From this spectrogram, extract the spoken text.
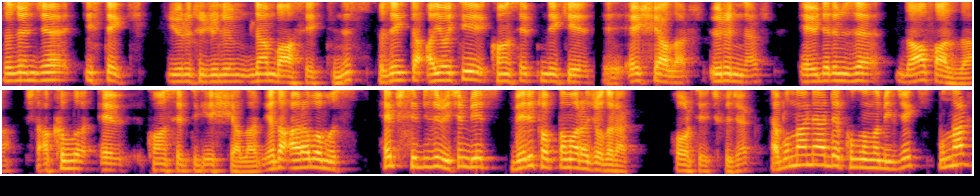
Biraz önce istek yürütücülüğünden bahsettiniz. Özellikle IoT konseptindeki e, eşyalar, ürünler evlerimize daha fazla işte akıllı ev konseptindeki eşyalar ya da arabamız hepsi bizim için bir veri toplama aracı olarak ortaya çıkacak. Ya bunlar nerede kullanılabilecek? Bunlar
